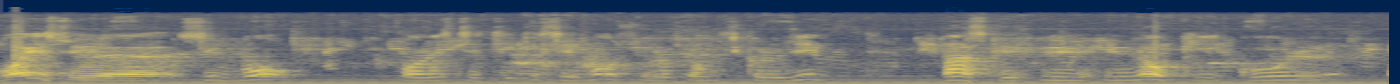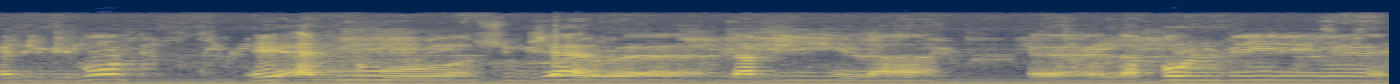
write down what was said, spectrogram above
voyez, c'est beau en esthétique c'est beau sur le plan psychologique parce qu'une une eau qui coule, elle est vivante et elle nous suggère euh, la vie, la, la bonne vie, euh,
